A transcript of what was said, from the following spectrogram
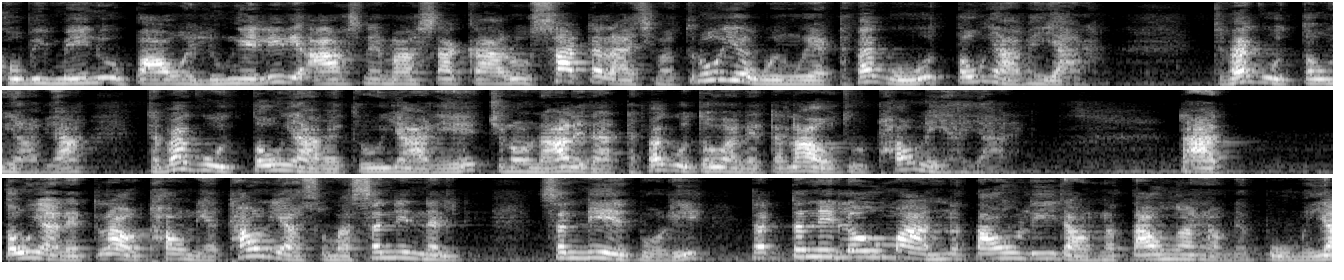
Kobe Mainoo အပါအဝင်လူငယ်လေးတွေ Arsenal မှာ Saka တို့စတက်လာချိန်မှာသူတို့ရဲ့ဝင်ငွေကတစ်ပတ်ကို300ပဲရတာ တစ်ပတ်ကို300ဗျာတစ်ပတ်ကို300ပဲသူတို့ရတယ်ကျွန်တော်နားလေတာတစ်ပတ်ကို300နဲ့တစ်လကိုသူတို့1200ရတယ်ဒါ300နဲ့တစ်လောက်1200 1200ဆိုမှစနစ်နဲ့စနစ်ပေါ့လေတစ်နှစ်လုံးမှ2400 2500နဲ့ပိုမရ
